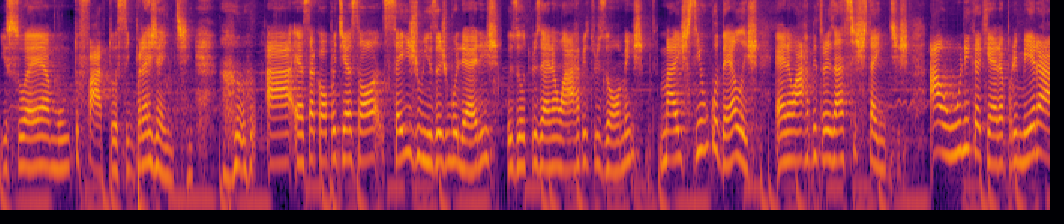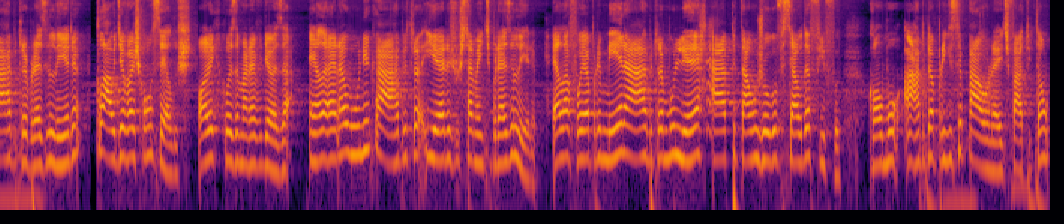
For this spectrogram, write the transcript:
isso é muito fato, assim, pra gente. a, essa Copa tinha só seis juízas mulheres, os outros eram árbitros homens, mas cinco delas eram árbitras assistentes. A única que era a primeira árbitra brasileira, Cláudia Vasconcelos. Olha que coisa maravilhosa. Ela era a única árbitra e era justamente brasileira. Ela foi a primeira árbitra mulher a apitar um jogo oficial da FIFA, como árbitra principal, né, de fato. Então,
